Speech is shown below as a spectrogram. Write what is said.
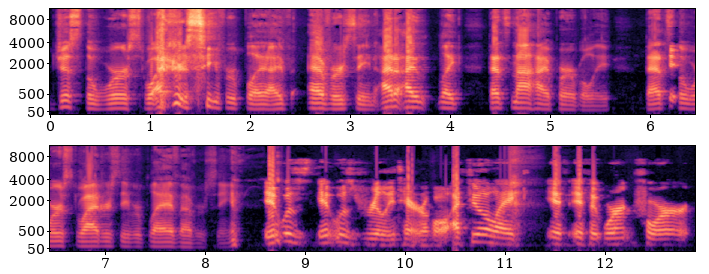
just the worst wide receiver play I've ever seen. I, I like that's not hyperbole. That's it, the worst wide receiver play I've ever seen. it was it was really terrible. I feel like if if it weren't for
